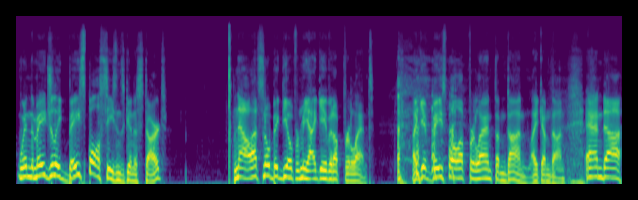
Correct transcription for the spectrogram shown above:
when the Major League Baseball season's going to start. Now, that's no big deal for me. I gave it up for Lent. I give baseball up for Lent. I'm done. Like I'm done. And uh,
